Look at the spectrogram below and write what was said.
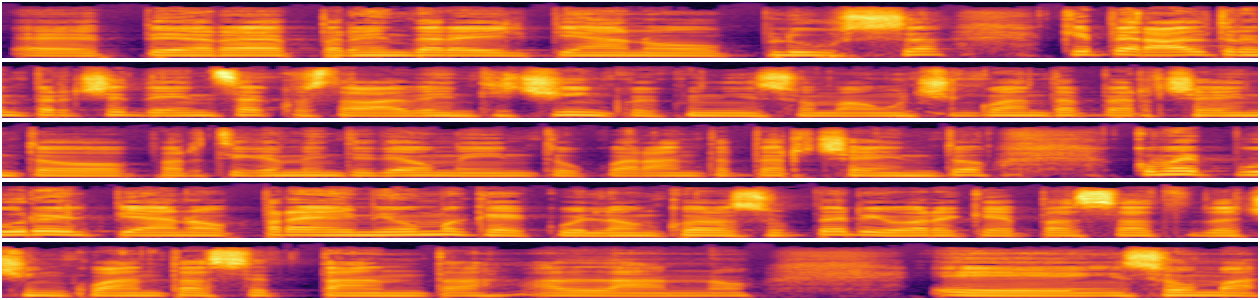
eh, per prendere il piano Plus, che peraltro in precedenza costava 25, quindi insomma un 50% praticamente di aumento, 40%, come pure il piano Premium, che è quello ancora superiore, che è passato da 50 a 70 all'anno. E insomma,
